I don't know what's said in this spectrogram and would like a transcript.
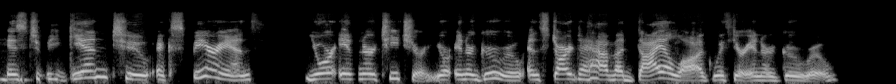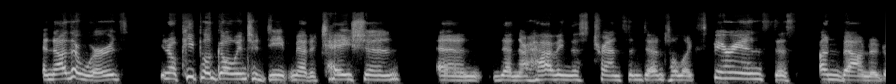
mm-hmm. is to begin to experience your inner teacher, your inner guru, and start to have a dialogue with your inner guru. In other words, you know, people go into deep meditation and then they're having this transcendental experience, this unbounded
